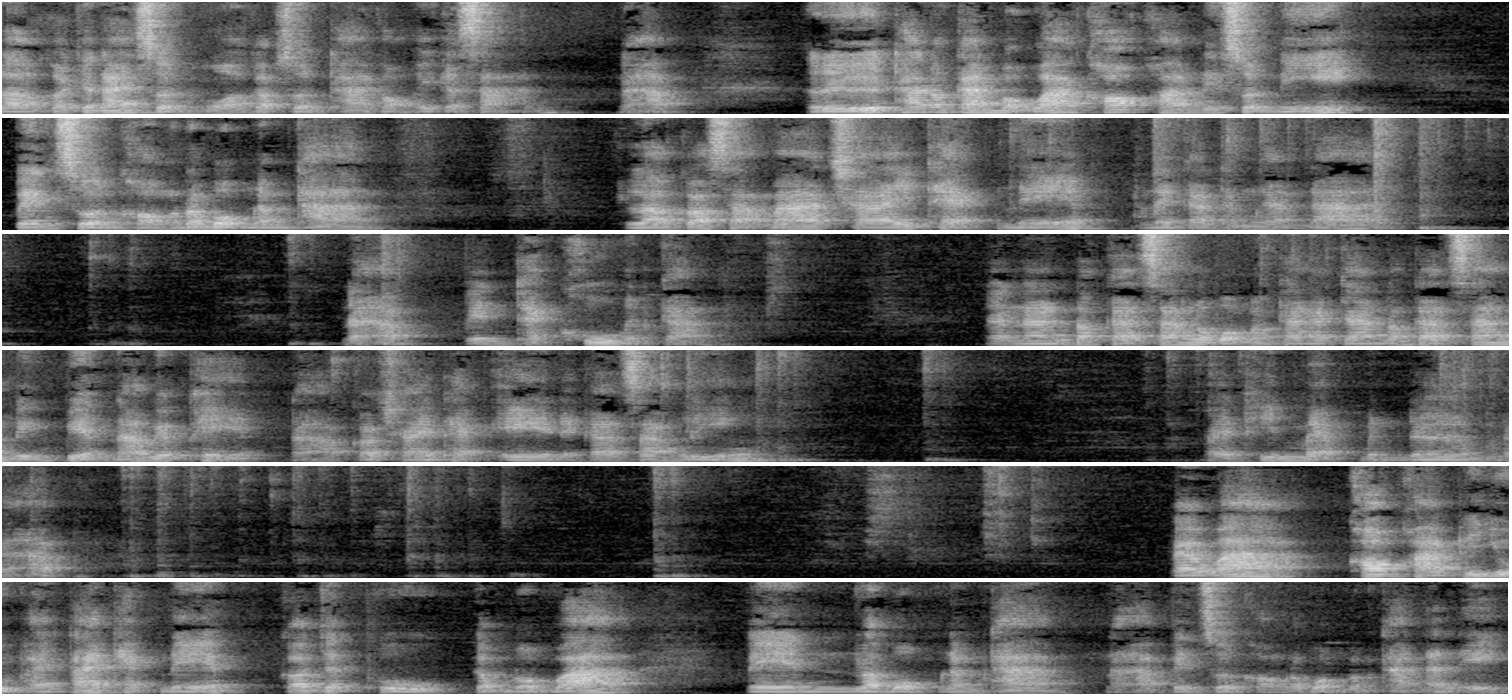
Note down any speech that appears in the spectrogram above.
เราก็จะได้ส่วนหัวกับส่วนท้ายของเอกสาร หรือถ้าต้องการบอกว่าข้อความในส่วนนี้ เป็นส่วนของระบบนำทาง เราก็สามารถใช้แท็ก name ในการทำงานได้นะครับ เป็นแท็กคู่เหมือนกัน ดังนั้นต้องการสร้างระบบนำทางอาจารย์ ต้องการสร้างลิงก์เปลี่ยนหน้าเว็บเพจนะครับ ก็ใช้แท็ก A ในการสร้างลิงก์ไปที่ map เหมือนเดิมนะครับ แปลว่า ข้อความที่อยู่ภายใต้แท็ก name ก็จะถูกกำหนดว่า เป็นระบบนำทางนะครับเป็นส่วนของระบบนำทางนั่นเอง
